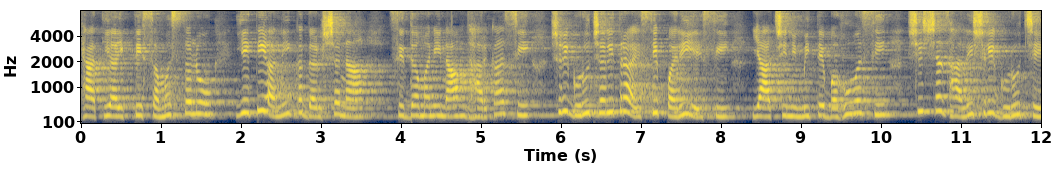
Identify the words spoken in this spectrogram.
ख्याती ऐकते समस्त लोक येती अनेक दर्शना. सिद्धमणी नामधारकासी श्री गुरुचरित्र ऐसी परी येसी याची निमित्ते बहुवसी शिष्य झाले श्री गुरुचे.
